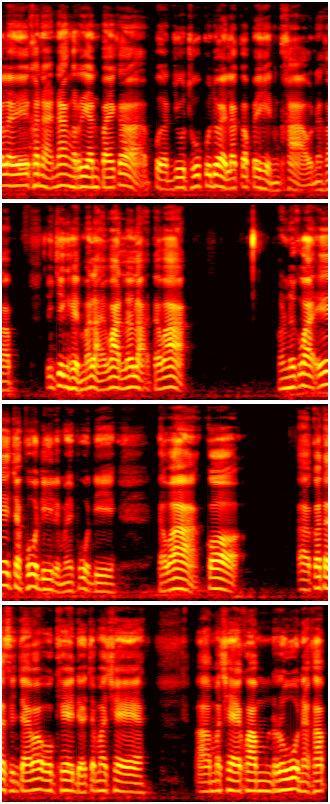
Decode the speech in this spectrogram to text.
ก็เลยขณะนั่งเรียนไปก็เปิด YouTube ไปด้วยแล้วก็ไปเห็นข่าวนะครับ จริงๆ เห็นมาหลายวันแล้วล่ะ แต่ว่าก็นึกว่าเอ๊จะพูดดีหรือไม่พูดดี แต่ว่าก็ ก็ตัดสินใจว่าโอเค เดี๋ยวจะมาแชร์มาแชร์ความรู้นะครับ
